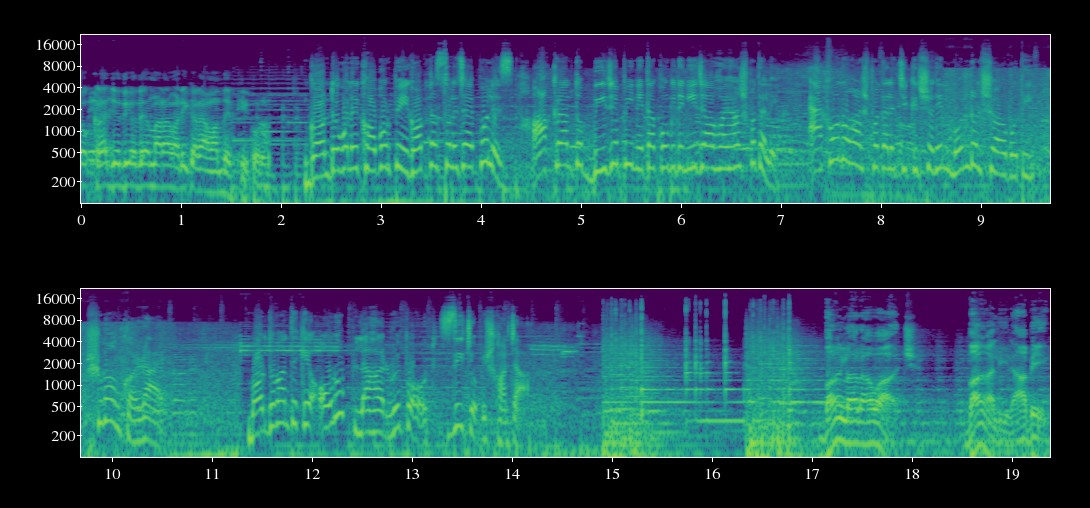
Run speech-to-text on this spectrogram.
লোকরা যদি ওদের মারামারি করে আমাদের কি করবে? গন্ডগোলের খবর পেয়ে ঘটনাস্থলে যায় পুলিশ। আক্রান্ত বিজেপি নেতাকর্মীদের নিয়ে যাওয়া হয় হাসপাতালে। এখনও হাসপাতালে চিকিৎসাধীন মণ্ডল সভাপতি শুভঙ্কর রায়। বর্ধমান থেকে অরূপ লাহার রিপোর্ট, জি চব্বিশ ঘণ্টা। বাংলার আওয়াজ, বাঙালির আবেগ,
